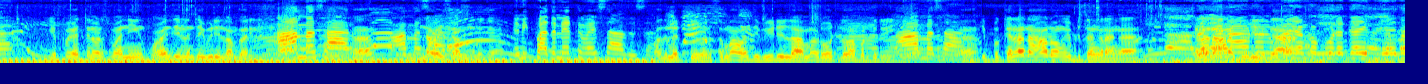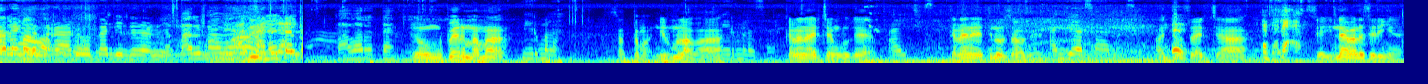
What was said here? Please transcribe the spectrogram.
இப்போ எத்தனை வருஷமா நீங்க குழந்தையில இருந்து வீடு இல்லாம தான் இருக்கீங்க? ஆமா சார்? ஆமா என்ன வயசு ஆகுது உங்களுக்கு? எனக்கு பதினெட்டு வயசு ஆகுது சார். பதினெட்டு வருஷமா வந்து வீடு இல்லாம ரோட்ல தான் படுத்துட்டு இருக்கீங்க. ஆமா சார்? இப்போ கல்யாணம் ஆனவங்க எப்படி தங்குறாங்க? கல்யாணம் ஆன ஜோடி இருக்கா? எங்க கூட உங்க பேர் என்னம்மா? நிர்மலா. சத்தமா. நிர்மலாவா? நிர்மலா சார். கல்யாணம் ஆயிடுச்சா உங்களுக்கு? கல்யாணம் எத்தனை வருஷம் ஆகுது. அஞ்சு வருஷம் ஆயிடுச்சா? சரி என்ன வேலை செய்றீங்க?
